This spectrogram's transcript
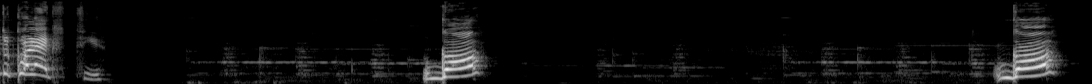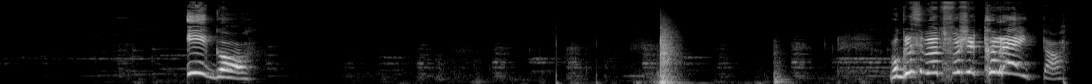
Do kolekcji. Go. Go. I go. W ogóle sobie otworzę krejta.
